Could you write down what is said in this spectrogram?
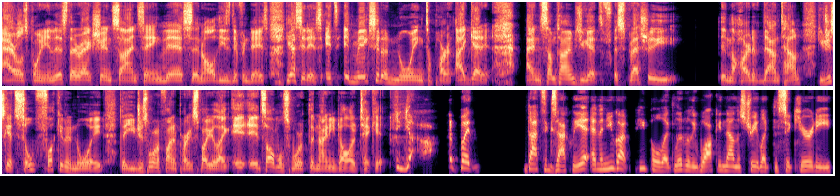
arrows pointing in this direction, signs saying this, and all these different days. Yes, it is. It it makes it annoying to park. I get it. And sometimes you get, especially in the heart of downtown, you just get so fucking annoyed that you just want to find a parking spot. You're like, it, it's almost worth the ninety dollar ticket. Yeah, but that's exactly it. And then you got people like literally walking down the street, like the security,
